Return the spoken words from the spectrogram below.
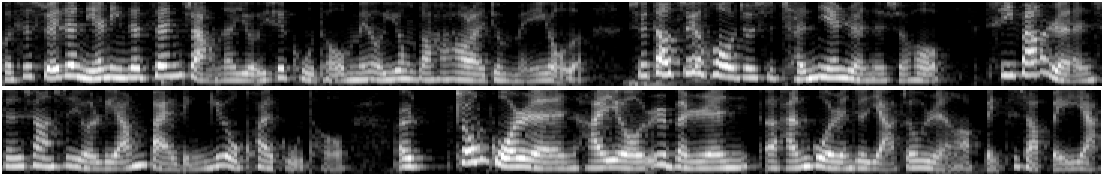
可是随着年龄的增长呢，有一些骨头没有用到，它后来就没有了。所以到最后就是成年人的时候，西方人身上是有两百零六块骨头，而中国人还有日本人、呃韩国人，就亚洲人啊，北至少北亚，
